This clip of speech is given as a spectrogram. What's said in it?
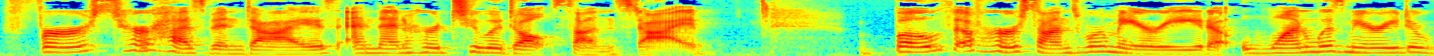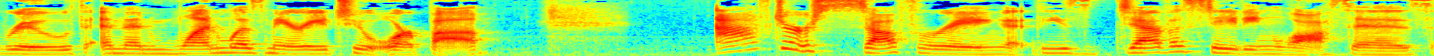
First, her husband dies, and then her two adult sons die both of her sons were married. One was married to Ruth, and then one was married to Orpah. After suffering these devastating losses,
